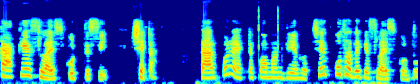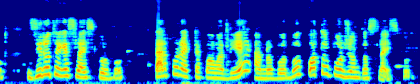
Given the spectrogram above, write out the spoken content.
কাকে স্লাইস করতেছি সেটা। তারপরে একটা কমান্ড দিয়ে হচ্ছে কোথা থেকে স্লাইস করব? জিরো থেকে স্লাইস করব। তারপর একটা কমা দিয়ে আমরা বলব কত পর্যন্ত স্লাইস করব?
